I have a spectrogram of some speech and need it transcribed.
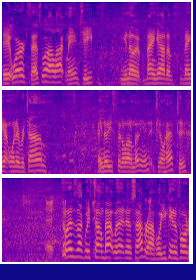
It works. That's what I like, man. Cheap. You know, it bang out a bang out one every time. And you know you spend a lot of money in it if you don't have to. Hey, Well, it's like we was talking about with that sniper rifle. You can't afford.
